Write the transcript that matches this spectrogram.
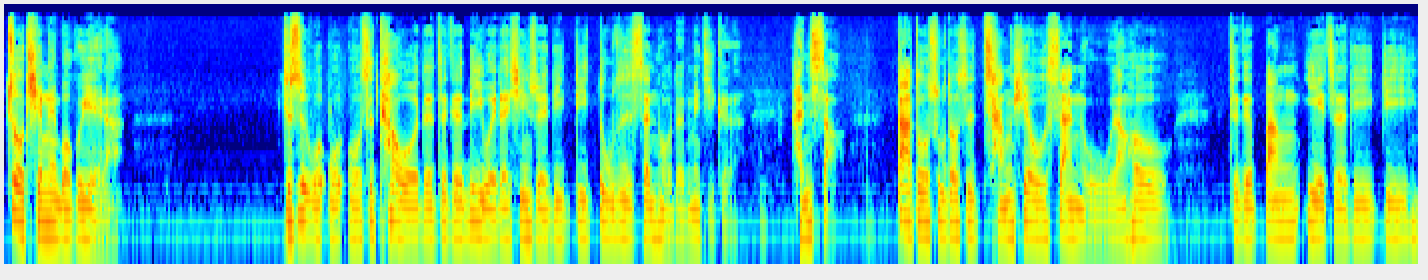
做签的魔鬼也啦，就是我我我是靠我的这个立委的薪水低低度日生活的没几个，很少，大多数都是长袖善舞，然后这个帮业者滴滴，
